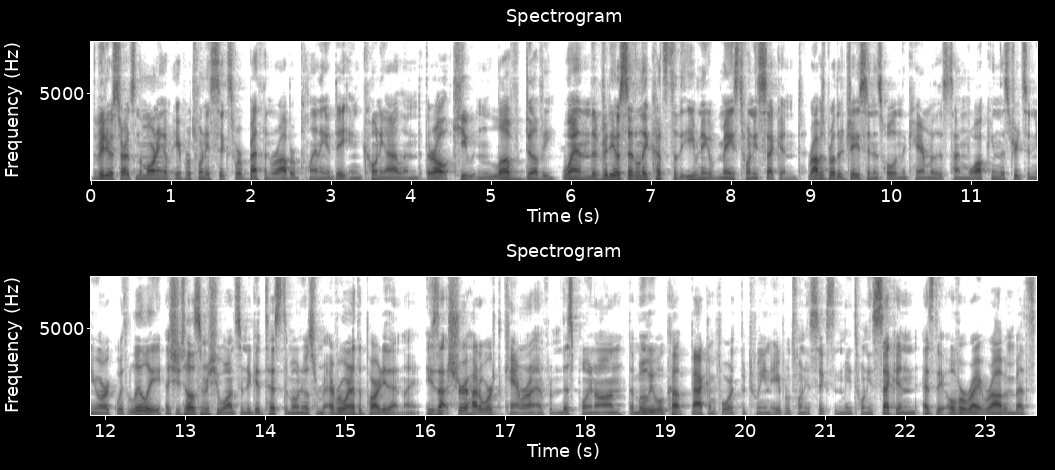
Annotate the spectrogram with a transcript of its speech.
The video starts in the morning of April 26, where Beth and Rob are planning a date in Coney Island. They're all cute and love dovey. When the video suddenly cuts to the evening of May 22nd, Rob's brother Jason is holding the camera this time, walking the streets of New York with Lily as she tells him she wants him to get testimonials from everyone at the party that night. He's not sure how to work the camera, and from this point on, the movie will cut back and forth between April 26th and May 22nd as they overwrite Rob and Beth's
